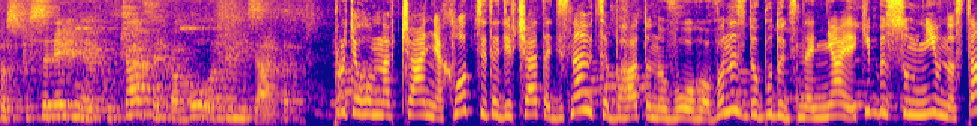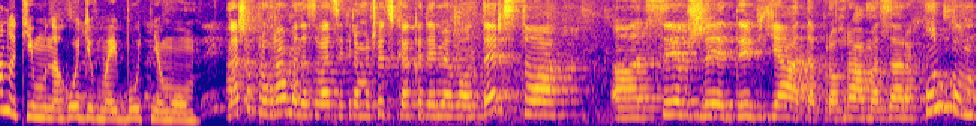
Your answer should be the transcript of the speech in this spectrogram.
безпосередньо як учасник або організатор. Протягом навчання хлопці та дівчата дізнаються багато нового. Вони здобудуть знання, які безсумнівно стануть їм у нагоді в майбутньому. Наша програма називається Кременчуцька академія волонтерства. Це вже дев'ята програма за рахунком.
